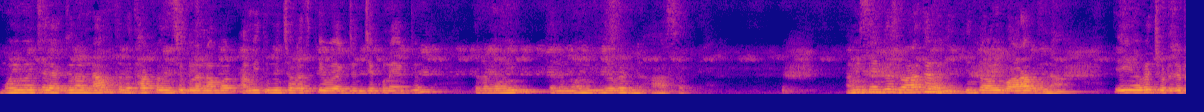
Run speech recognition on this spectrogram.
মহিম হচ্ছে একজনের নাম, তাহলে থার্ড পার্সন সেগুলোর নাম্বার আমি, তুমি ছাড়া কেউ একজন যে কোনো একজন। তাহলে মহিম তাহলে মহিম কী হবে? হবে আমি সেন্টেন্স বাড়াতে পারি, কিন্তু আমি বাড়াবো না। এইভাবে ছোট ছোট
